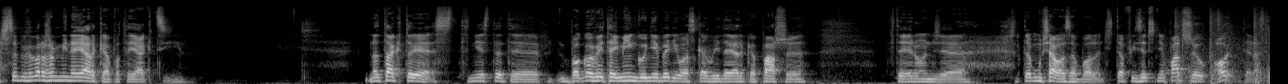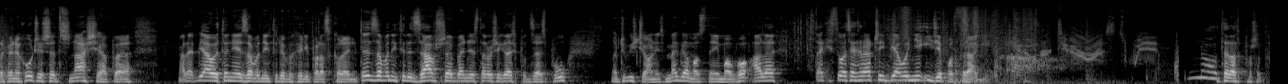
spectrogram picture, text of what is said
Aż sobie wyobrażam minę Jarka po tej akcji. No tak to jest. Niestety, bogowie timingu nie byli łaskawi dla Jarka Paszy w tej rundzie. To musiało zaboleć. To fizycznie patrzył. Oj, teraz trafiony hucz, jeszcze 13 AP. Ale biały to nie jest zawodnik, który wychyli po raz kolejny. To jest zawodnik, który zawsze będzie starał się grać pod zespół. Oczywiście on jest mega mocny aimowo, ale w takich sytuacjach raczej biały nie idzie pod fragi. No, teraz poszedł.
